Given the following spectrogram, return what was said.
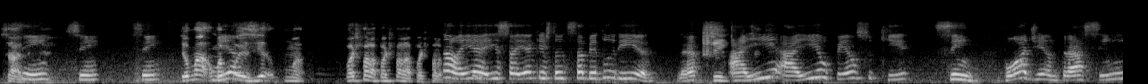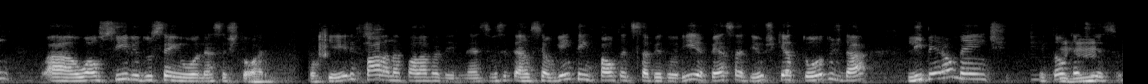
sabe? Sim, sim, sim. Tem uma, uma poesia, uma, Pode falar, pode falar, pode falar. Não, e é isso aí é questão de sabedoria, né? Sim. Aí, aí eu penso que sim, pode entrar sim a, o auxílio do Senhor nessa história. Porque ele fala na palavra dele, né? Se, você se alguém tem falta de sabedoria, peça a Deus que a todos dá liberalmente. Então, uhum. quer dizer, se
